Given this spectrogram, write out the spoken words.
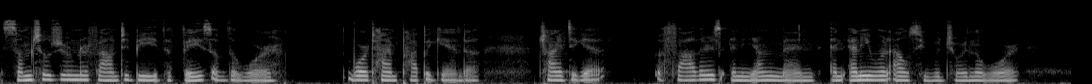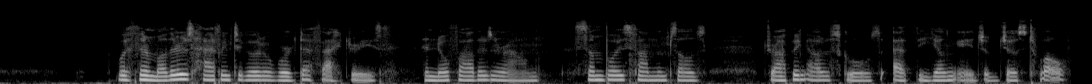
some children were found to be the face of the war, wartime propaganda, trying to get fathers and young men and anyone else who would join the war. With their mothers having to go to work at factories and no fathers around, some boys found themselves dropping out of schools at the young age of just 12,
